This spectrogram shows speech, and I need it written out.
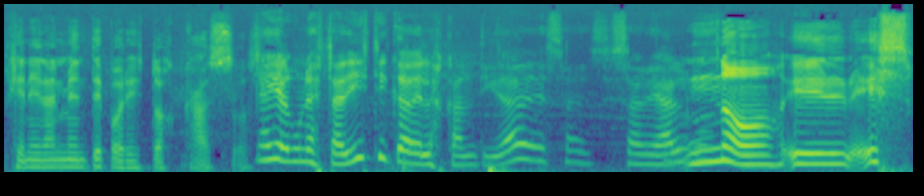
generalmente por estos casos. ¿Hay alguna estadística de las cantidades? ¿Se sabe algo? No, eh, es,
